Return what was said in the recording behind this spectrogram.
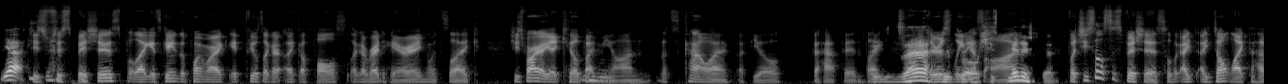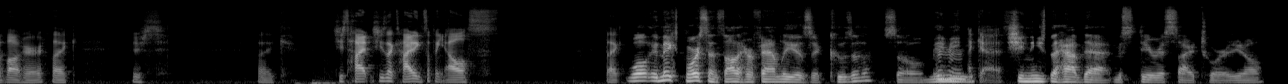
yeah. she's suspicious, but like it's getting to the point where like, it feels like a, like a false, like a red herring. Where it's like she's probably gonna get killed by Mhm. Mion. That's kind of why I feel it's gonna happen. Like, exactly, there's leading us She's on. innocent. but she's still suspicious. So like I, I don't like that about her. Like there's like she's hide she's like hiding something else. Like Well, it makes more sense now that her family is Yakuza, so maybe I guess she needs to have that mysterious side to her, you know.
